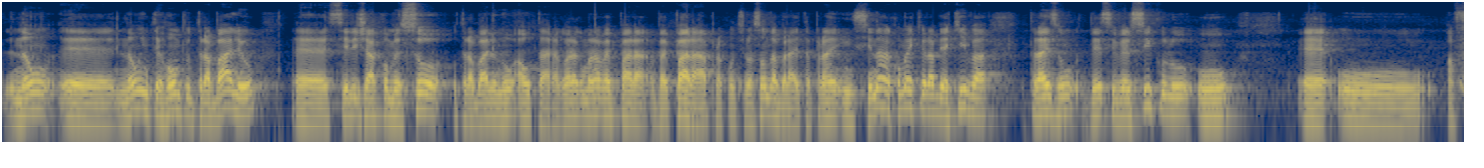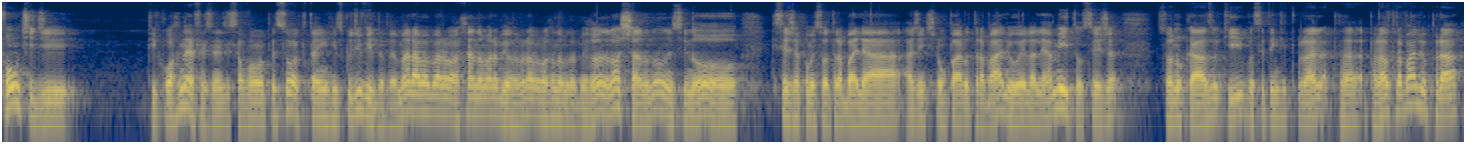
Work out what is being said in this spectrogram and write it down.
não é, não interrompe o trabalho é, se ele já começou o trabalho no altar. Agora a Gamara vai parar vai parar para a continuação da Braita para ensinar como é que o Rabi Akiva traz um desse versículo o, é, o a fonte de Picor nefes, né, de salvar uma pessoa que está em risco de vida. Não ensinou que você já começou a trabalhar, a gente não para o trabalho, ou ela é mita, ou seja, só no caso que você tem que parar, o trabalho para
